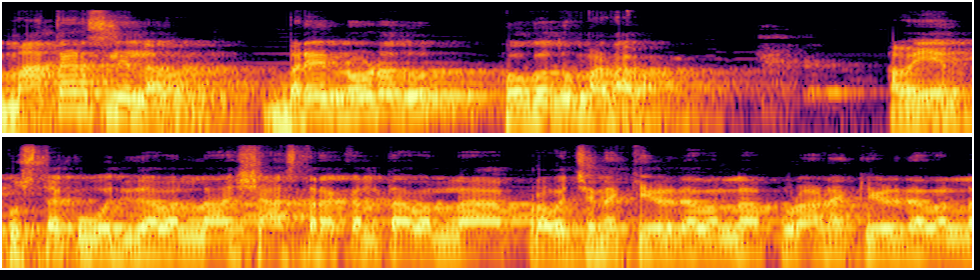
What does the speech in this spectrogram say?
ಮಾತಾಡಿಸ್ಲಿಲ್ಲ ಅವ. ಬರೀ ನೋಡೋದು, ಹೋಗೋದು ಮಾಡವ. ಅವ ಏನು ಪುಸ್ತಕ ಓದಿದವಲ್ಲ, ಶಾಸ್ತ್ರ ಕಲ್ತಾವಲ್ಲ, ಪ್ರವಚನ ಕೇಳಿದವಲ್ಲ, ಪುರಾಣ ಕೇಳಿದವಲ್ಲ,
